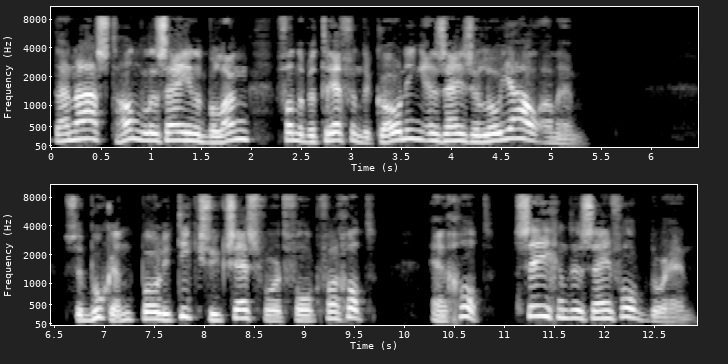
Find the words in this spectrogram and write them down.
Daarnaast handelen zij in het belang van de betreffende koning en zijn ze loyaal aan hem. Ze boeken politiek succes voor het volk van God, en God zegende zijn volk door hen.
